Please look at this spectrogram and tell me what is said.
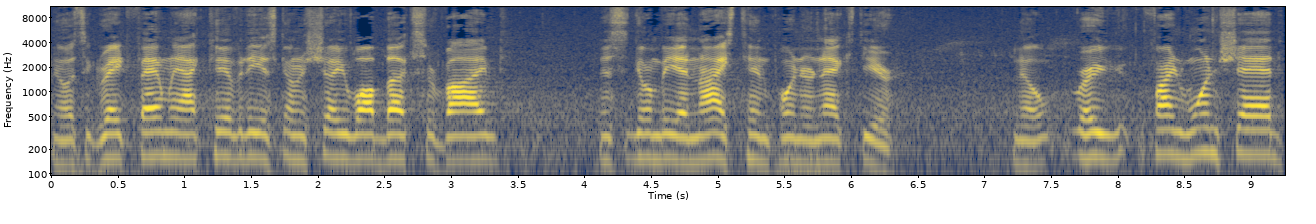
You know, it's a great family activity. It's going to show you why bucks survived. This is going to be a nice 10-pointer next year. You know, where you find one shed,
